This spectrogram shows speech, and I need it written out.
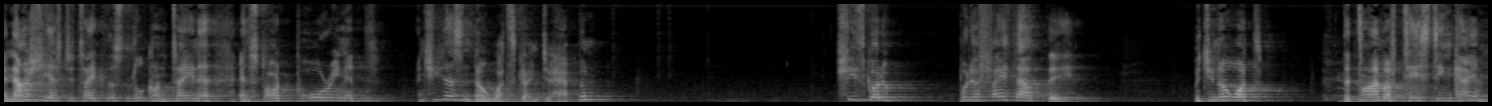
And now she has to take this little container and start pouring it. And she doesn't know what's going to happen. She's got to put her faith out there. But you know what? The time of testing came.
